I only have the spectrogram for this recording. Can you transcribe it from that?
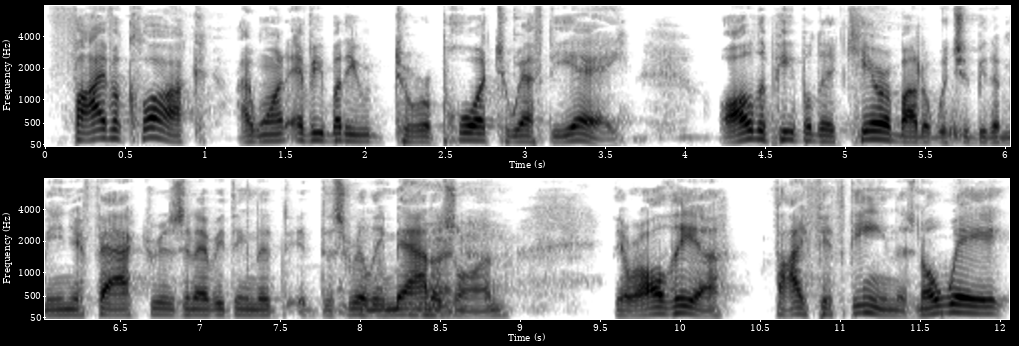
five o'clock? I want everybody to report to FDA. All the people that care about it, which would be the manufacturers and everything that it, this really mm-hmm. matters on, they're all there. Five fifteen. There's no way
